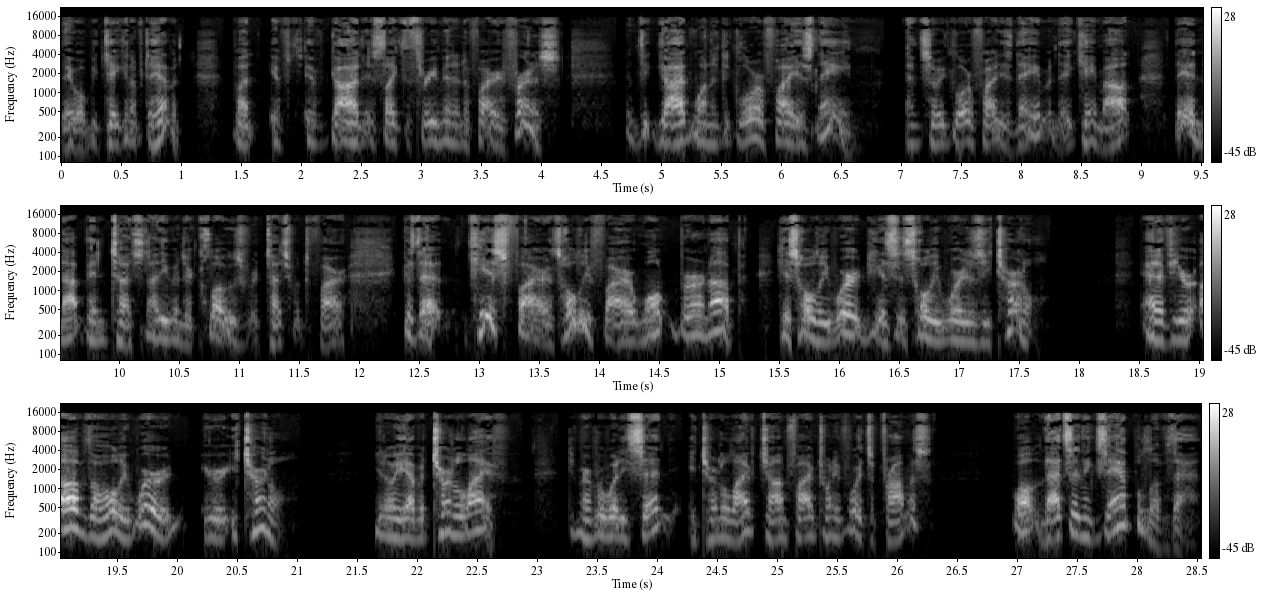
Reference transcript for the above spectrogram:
they will be taken up to heaven. But if if God is like the three men in a fiery furnace, God wanted to glorify His name, and so He glorified His name, and they came out. They had not been touched; not even their clothes were touched with the fire, because that His fire, His holy fire, won't burn up His holy word, because His holy word is eternal. And if you're of the holy word, you're eternal. You know, you have eternal life. Do you remember what He said? Eternal life, John five twenty four. It's a promise. Well, that's an example of that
